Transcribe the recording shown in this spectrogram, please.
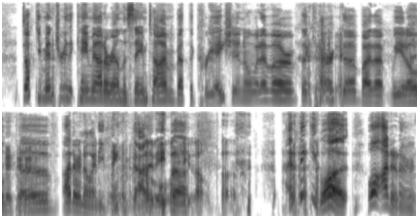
documentary that came out around the same time about the creation or whatever of the character by that weird old perv. I don't know anything about it either. Weird old perv. I think he was. Well, I don't know.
